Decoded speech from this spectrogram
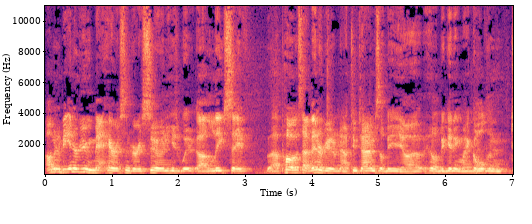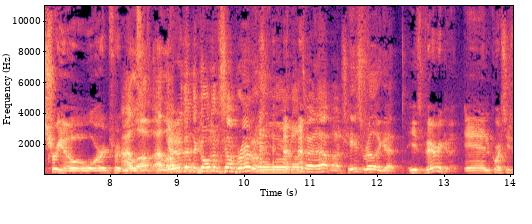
I'm going to be interviewing Matt Harrison very soon. He's with uh, League Safe uh, Post. I've interviewed him now two times. He'll be uh, he'll be getting my Golden Trio Award for. I most- love I Better love than the Golden Sombrero Award, I'll tell you that much. He's really good. He's very good, and of course he's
